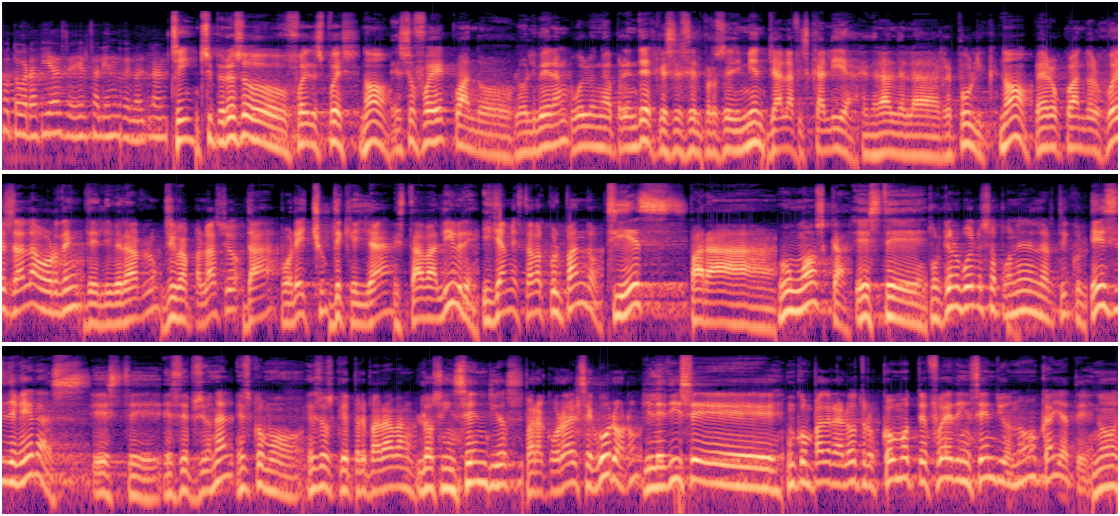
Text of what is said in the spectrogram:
Fotografías de él saliendo del Atlántico. Sí, sí, pero eso fue después. No, eso fue cuando lo liberan, vuelven a aprender, que ese es el procedimiento, ya la Fiscalía General de la República. No, pero cuando el juez da la orden de liberarlo, Riva Palacio da por hecho de que ya estaba libre y ya me estaba culpando. Si es para un Oscar, este, ¿por qué no vuelves a poner el artículo? Es de veras este, excepcional. Es como esos que preparaban los incendios para cobrar el seguro, ¿no? Y le dice un compadre al otro, ¿cómo te fue de incendio? No, cállate. No,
